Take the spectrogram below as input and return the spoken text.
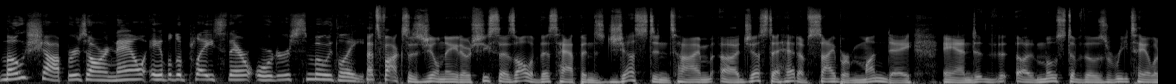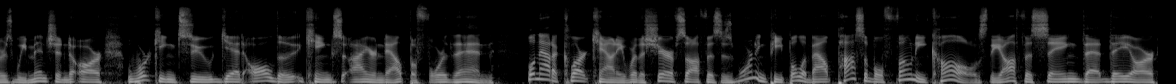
most shoppers are now able to place their orders smoothly. That's Fox's Jill Nato. She says all of this happens just in time, uh, just ahead of Cyber Monday, and th- uh, most of those retailers we mentioned are working to get all the kinks ironed out before then. Well, now to Clark County, where the sheriff's office is warning people about possible phony calls. The office saying that they are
